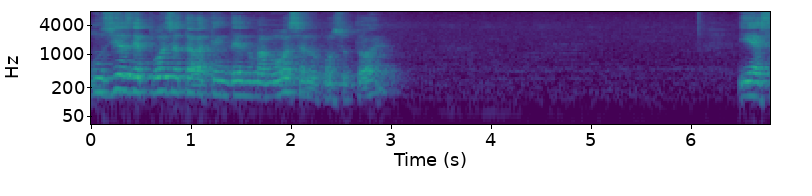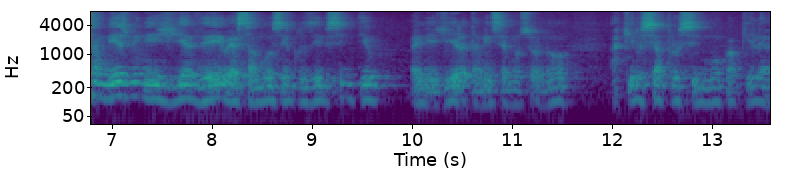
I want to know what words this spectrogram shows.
Uns dias depois eu estava atendendo uma moça no consultório. E essa mesma energia veio, essa moça inclusive sentiu a energia, ela também se emocionou. Aquilo se aproximou com aquela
